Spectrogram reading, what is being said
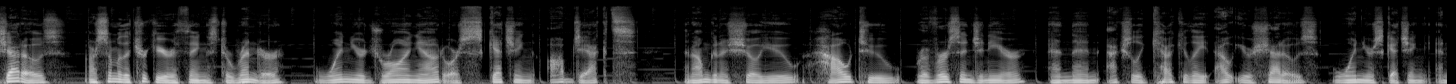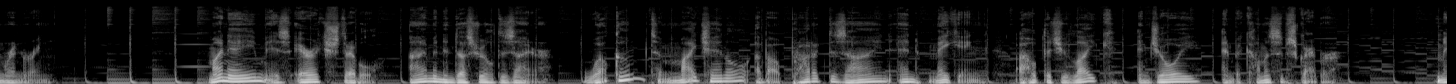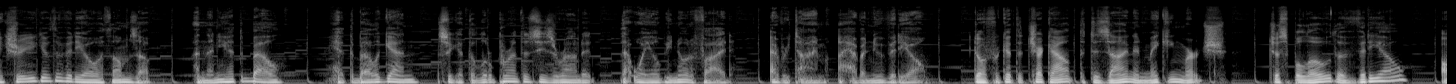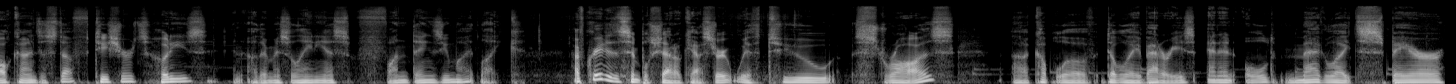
Shadows are some of the trickier things to render when you're drawing out or sketching objects. And I'm going to show you how to reverse engineer and then actually calculate out your shadows when you're sketching and rendering. My name is Eric Strebel. I'm an industrial designer. Welcome to my channel about product design and making. I hope that you like, enjoy, and become a subscriber. Make sure you give the video a thumbs up and then you hit the bell. Hit the bell again so you get the little parentheses around it. That way you'll be notified every time I have a new video. Don't forget to check out the design and making merch just below the video. All kinds of stuff, t-shirts, hoodies, and other miscellaneous fun things you might like. I've created a simple shadowcaster with two straws, a couple of AA batteries, and an old Maglite spare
